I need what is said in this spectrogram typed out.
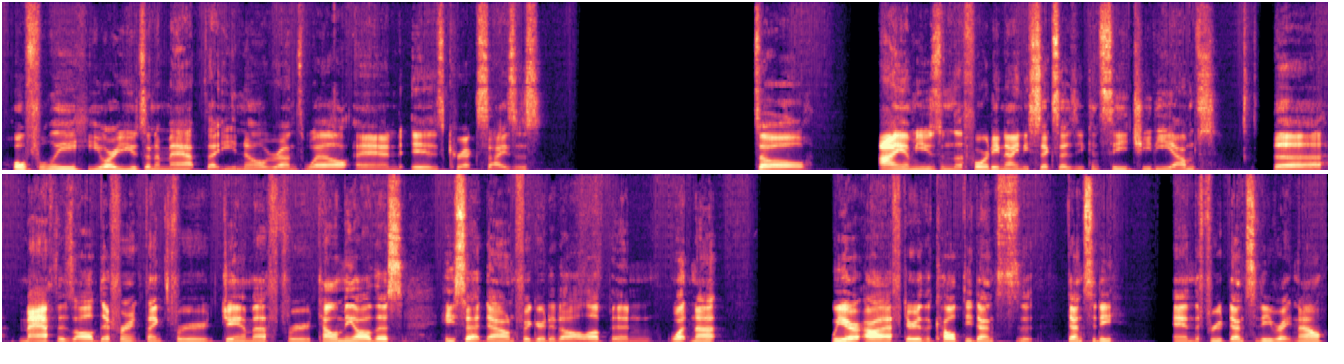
Hopefully you are using a map that you know runs well and is correct sizes. So I am using the 4096 as you can see GDMs. The math is all different. Thanks for JMF for telling me all this he sat down, figured it all up, and whatnot. We are after the culti dens density and the fruit density right now.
